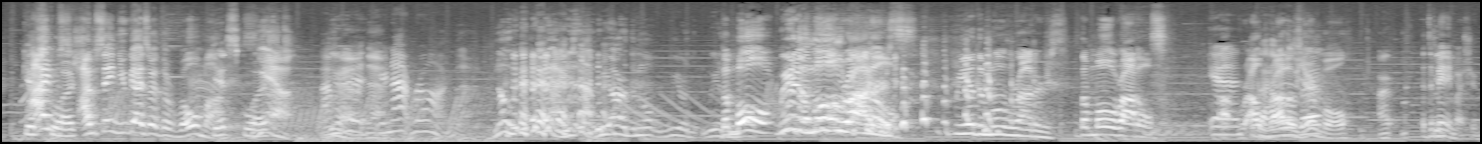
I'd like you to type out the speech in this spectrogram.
Get I'm, squished. I'm saying you guys are the role models. Get squished. Yeah. I'm yeah, gonna, you're not wrong. No, yeah, he's not. We are the mole. We are. We are The mole. We're the mole rotters. we are the mole rotters. The mole rottles. Yeah. I'll, I'll the hell rattle your that? mole. Are, It's a mini mushroom.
